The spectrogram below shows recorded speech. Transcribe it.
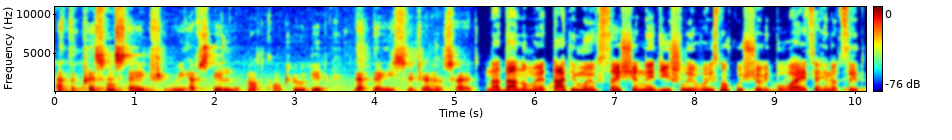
At the present stage, we have still not concluded that there is a genocide. На даному етапі ми все ще не дійшли висновку, що відбувається геноцид.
